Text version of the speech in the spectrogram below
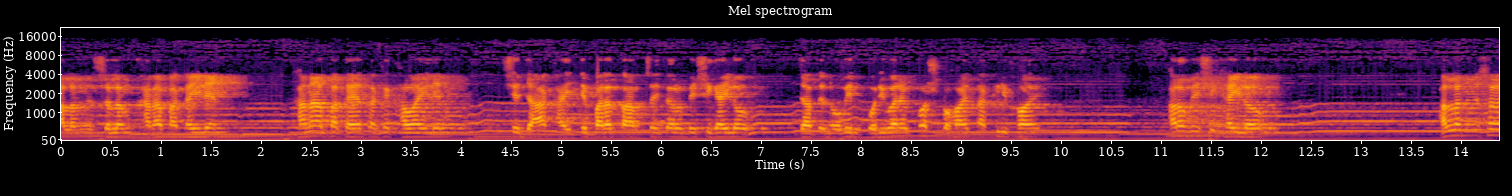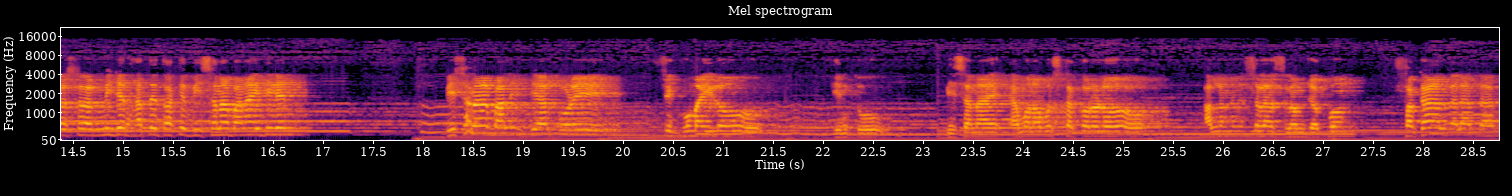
আল্লাহাম খানা পাকাইলেন। খানা পাকাইয়া তাকে খাওয়াইলেন। সে যা খাইতে পারে তার চাইতে আরও বেশি খাইলো, যাতে নবীর পরিবারের কষ্ট হয়, তাকলিফ হয়। আরও বেশি খাইল। আল্লাহ নবী সাল্লাম নিজের হাতে তাকে বিছানা বানাই দিলেন। বিছানা বালিশ দেওয়ার পরে সে ঘুমাইলো, কিন্তু বিছানায় এমন অবস্থা করল, আল্লাহ নবী সাল্লাম যখন সকালবেলা তার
